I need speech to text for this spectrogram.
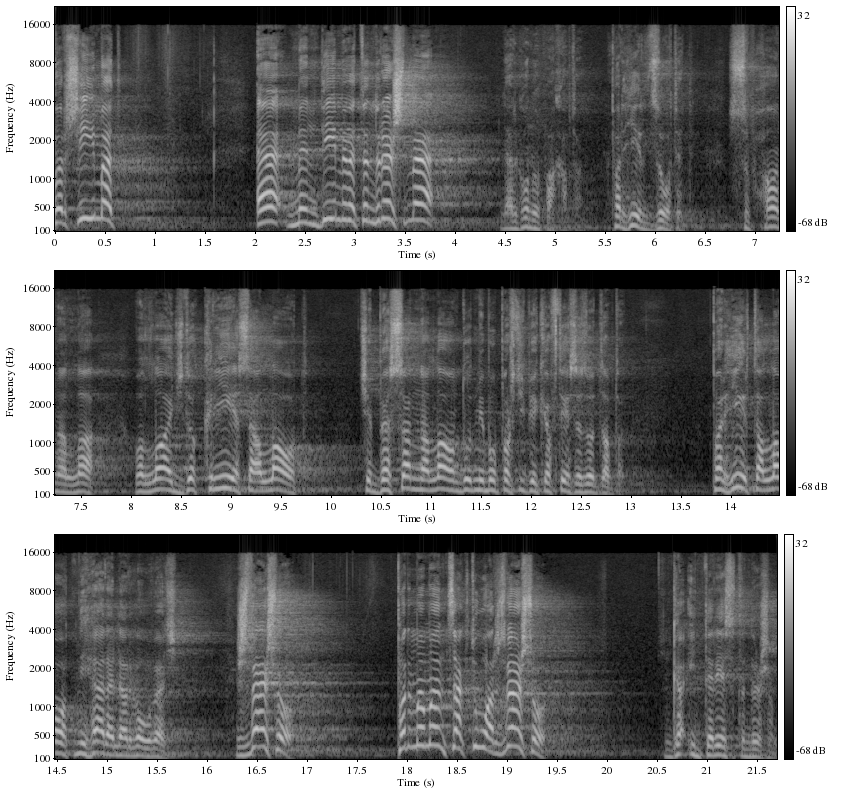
vërshimet E mendimeve të ndryshme largonu pak, a kupton. Për hir të Zotit. Subhanallah. Wallahi çdo krijesë e Allahut që beson në Allahun duhet me i bo përshtypje kjo ftesë e Zotit, a kupton. Për hir të Allahut një herë largohu veç. Zhveshu. Për moment caktuar zhveshu nga interesi të ndryshëm.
